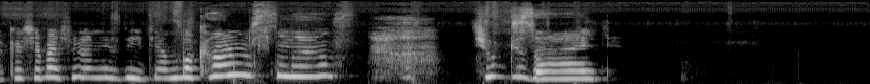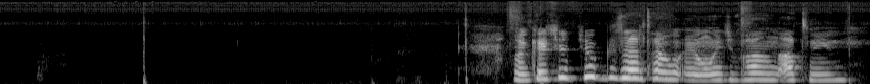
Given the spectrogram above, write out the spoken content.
Arkadaşlar ben şuradan izleyeceğim. Bakar mısınız? Çok güzel. Arkadaşlar çok güzel. Tamam emoji falan atmayayım.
